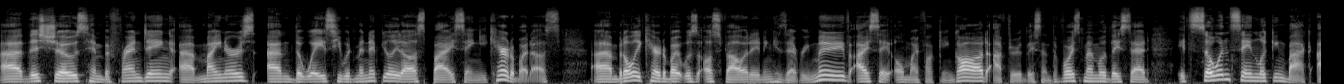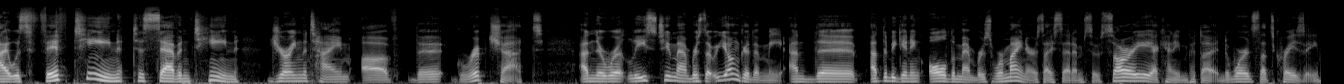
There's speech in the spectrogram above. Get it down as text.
Uh, this shows him befriending uh, minors and the ways he would manipulate us by saying he cared about us. Um, but all he cared about was us validating his every move. I say, oh my fucking god. After they sent the voice memo, they said, it's so insane looking back. I was 15 to 17 during the time of the grip chat. And there were at least two members that were younger than me. And the at the beginning all the members were minors. I said i'm so sorry. I can't even put that into words. That's crazy.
